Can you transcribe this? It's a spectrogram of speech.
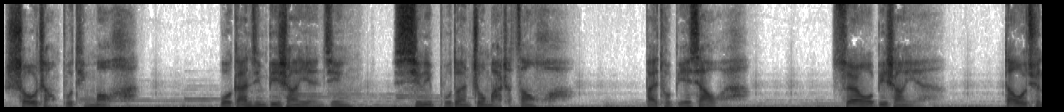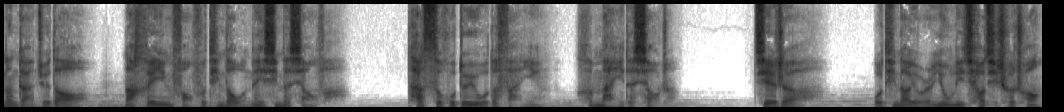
手掌不停冒汗。我赶紧闭上眼睛，心里不断咒骂着脏话：“拜托别吓我呀！”虽然我闭上眼，但我却能感觉到那黑影仿佛听到我内心的想法。他似乎对于我的反应很满意的笑着，接着我听到有人用力敲起车窗，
